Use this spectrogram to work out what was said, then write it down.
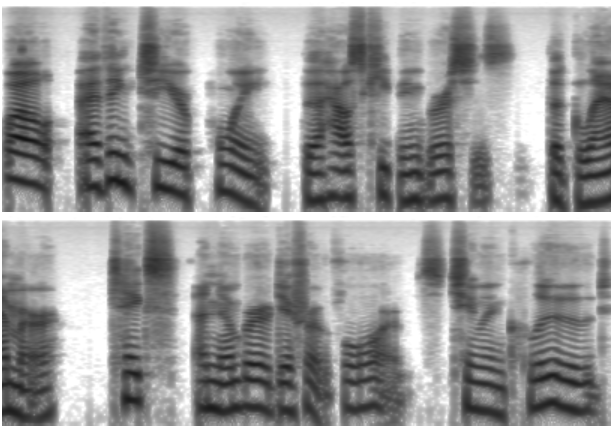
Well, I think to your point, the housekeeping versus the glamour takes a number of different forms to include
